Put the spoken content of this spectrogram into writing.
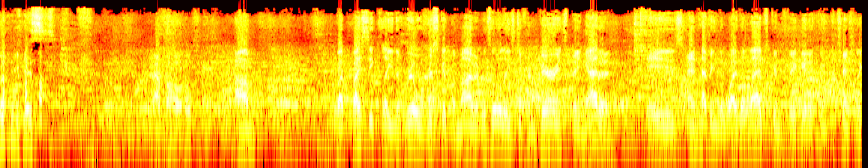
yes. alcohol helps. Um, but basically, the real risk at the moment with all these different variants being added is, and having the way the lab's configured, it can potentially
